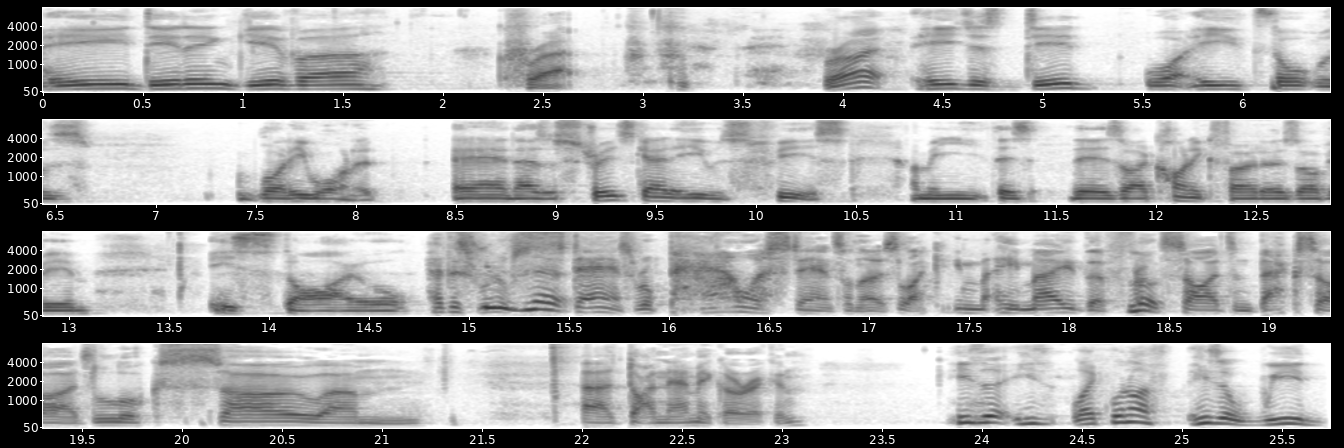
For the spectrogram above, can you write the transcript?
He didn't give a crap. right? He just did what he thought was what he wanted. And as a street skater, he was fierce. I mean, there's there's iconic photos of him. His style had this real stance, real power stance on those. Like he, he made the front look, sides and back sides look so um, uh, dynamic. I reckon. He's a he's like when I he's a weird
